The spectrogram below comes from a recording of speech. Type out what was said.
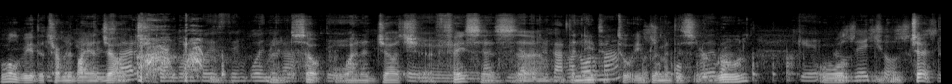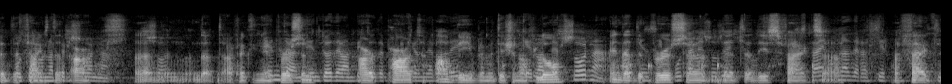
will be determined by a judge. So when a judge faces uh, the need to implement this rule, will check that the facts that are uh, that are affecting a person are part of the implementation of law, and that the person that these facts uh, affect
